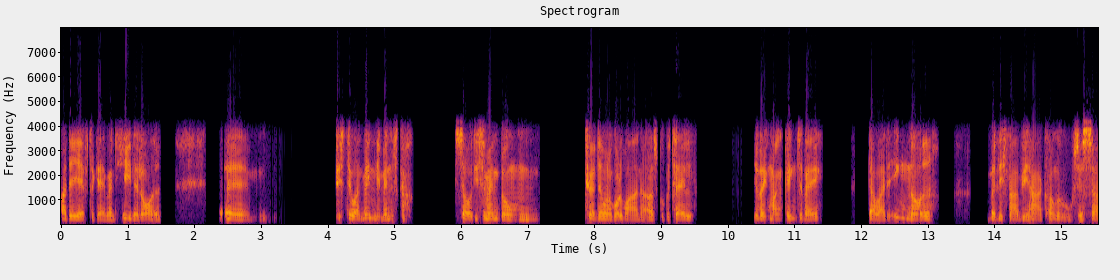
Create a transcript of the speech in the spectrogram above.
Og det eftergav man helt af lortet. Øh, hvis det var almindelige mennesker, så var de simpelthen blevet kørt ned under gulvbrædderne og skulle betale, jeg ved ikke, mange penge tilbage. Der var det ingen noget. Men lige snart vi har kongehuset, så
